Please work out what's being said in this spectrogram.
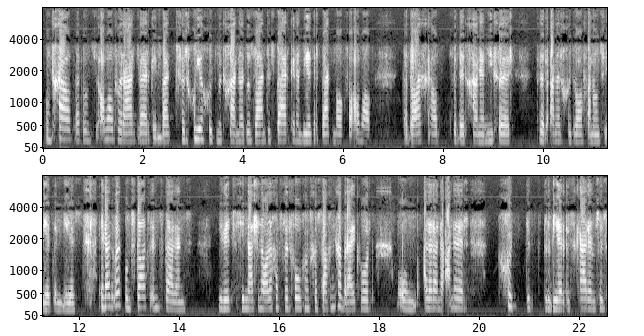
ons geld wat ons almal vir hard werk en wat vir goeie goed moet gaan wat ons land te sterker en beter plek maak vir almal dat daai geld vir dit gaan en nie vir vir ander goed waarvan ons weet en lees en dat ook ons staatsinstellings jy weet soos die nasionale vervolgingsgesag nie gebruik word om allerlei ander goed te probeer beskerm soos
